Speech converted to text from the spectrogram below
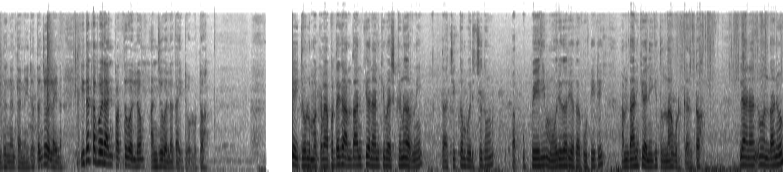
ഇതിങ്ങനെ തന്നെ. ഇരുപത്തഞ്ച് കൊല്ലമായിട്ടുണ്ടാവും ഇതൊക്കെ ഇപ്പോൾ ഒരു പത്ത് കൊല്ലം അഞ്ച് കൊല്ലമൊക്കെ ആയിട്ടുള്ളൂ കേട്ടോ. ആയിട്ടുള്ളൂ മക്കളെ. അപ്പോഴത്തേക്ക് അന്താനിക്കും അനാനിക്കും വിശക്കണ് പറഞ്ഞ് ചിക്കൻ പൊരിച്ചതും ഉപ്പേരിയും മോരുകറിയും ഒക്കെ കൂട്ടിയിട്ട് അന്താനിക്കും എനിക്ക് തിന്നാൻ കൊടുക്കുക കേട്ടോ. അല്ല അനാനും എന്താനും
